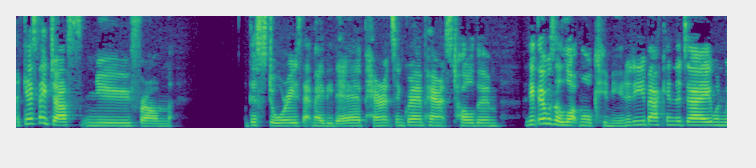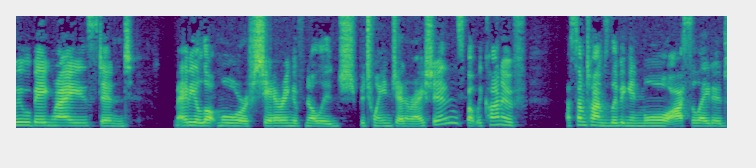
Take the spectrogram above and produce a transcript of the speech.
I guess they just knew from the stories that maybe their parents and grandparents told them. I think there was a lot more community back in the day when we were being raised and maybe a lot more of sharing of knowledge between generations, but we kind of are sometimes living in more isolated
